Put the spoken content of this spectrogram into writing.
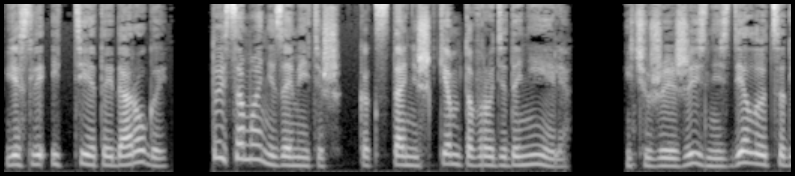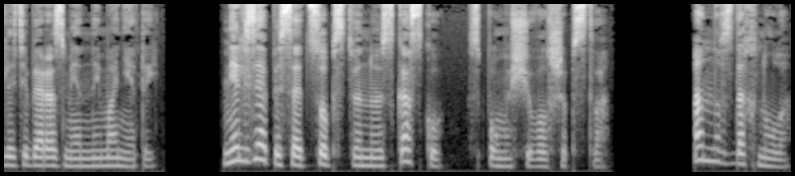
Если идти этой дорогой, то и сама не заметишь, как станешь кем-то вроде Даниэля, и чужие жизни сделаются для тебя разменной монетой. Нельзя писать собственную сказку с помощью волшебства. Анна вздохнула.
